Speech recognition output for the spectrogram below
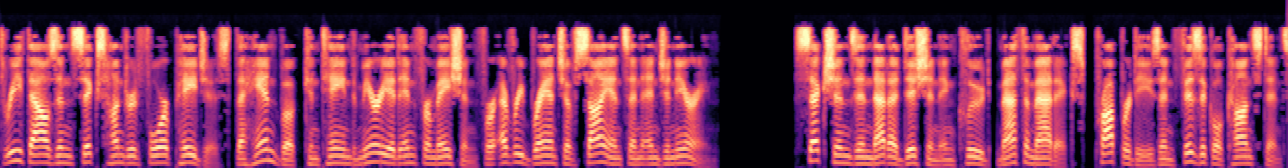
3,604 pages the handbook contained myriad information for every branch of science and engineering. Sections in that edition include, mathematics, properties and physical constants,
